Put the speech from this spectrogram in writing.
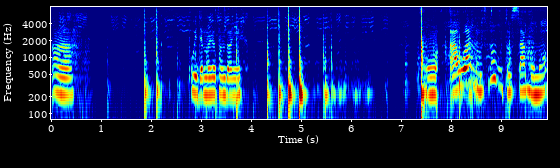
A. Pójdę może tam do nich. O, ała, no znowu to samo, no.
